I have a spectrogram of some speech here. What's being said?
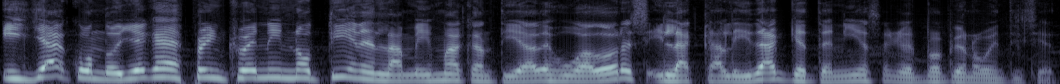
y ya cuando llegas a Spring Training no tienes la misma cantidad de jugadores y la calidad que tenías en el propio 97.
